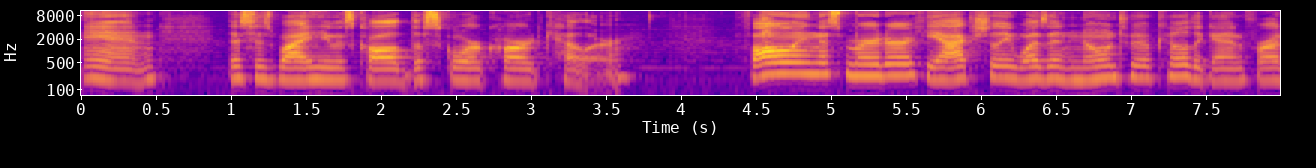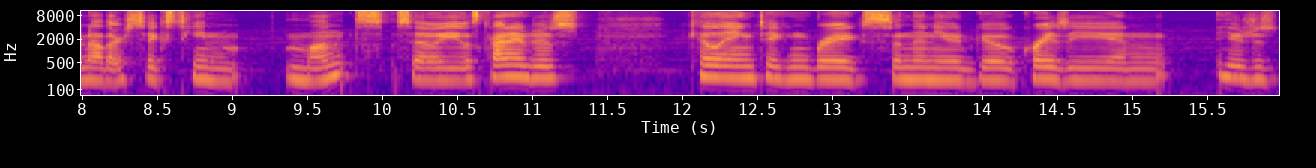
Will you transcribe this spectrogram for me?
And this is why he was called the scorecard killer. Following this murder, he actually wasn't known to have killed again for another 16 months. So he was kind of just killing, taking breaks, and then he would go crazy, and he was just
